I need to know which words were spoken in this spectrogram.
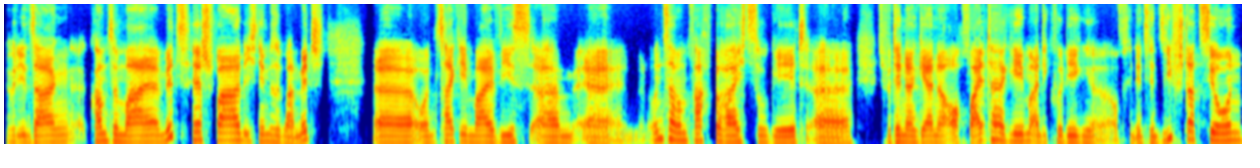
Ich würde Ihnen sagen, kommen Sie mal mit, Herr Spahn, ich nehme Sie mal mit äh, und zeige Ihnen mal, wie es ähm, äh, in unserem Fachbereich zugeht. Äh, ich würde ihn dann gerne auch weitergeben an die Kollegen auf den Intensivstationen,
